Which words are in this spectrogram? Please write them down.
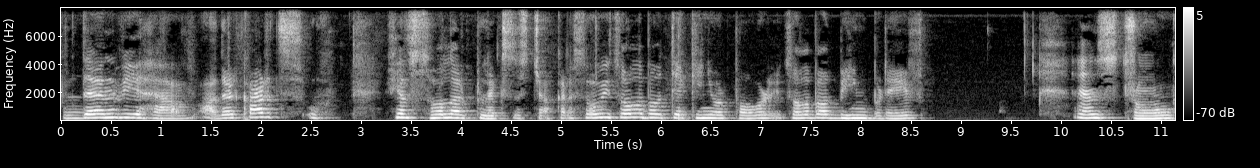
Then we have other cards. Ooh you have solar plexus chakra so it's all about taking your power it's all about being brave and strong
